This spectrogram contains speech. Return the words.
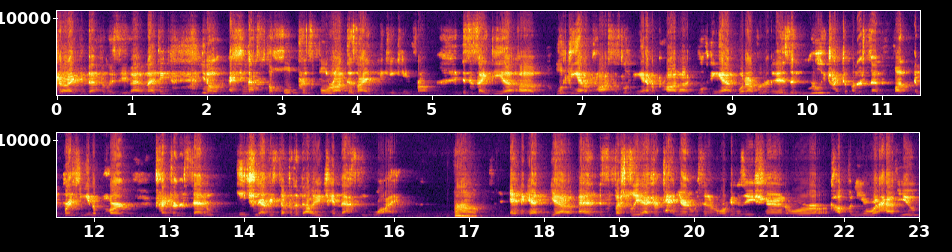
sure. I can definitely see that. And I think, you know, I think that's the whole principle around design thinking came from. It's this idea of looking at a process, looking at a product, looking at whatever it is, and really trying to understand fun and breaking it apart, trying to understand each and every step of the value chain and asking why. Mm-hmm. Um, and again, yeah, especially as you're tenured within an organization or a company or what have you,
